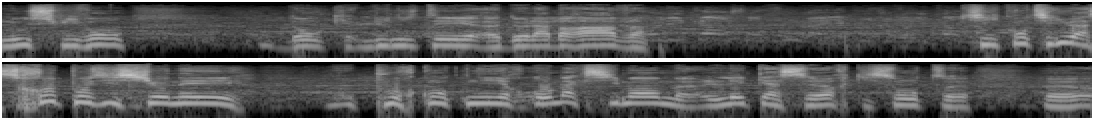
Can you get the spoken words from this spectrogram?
nous suivons donc l'unité de la brave qui continue à se repositionner pour contenir au maximum les casseurs qui sont euh,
